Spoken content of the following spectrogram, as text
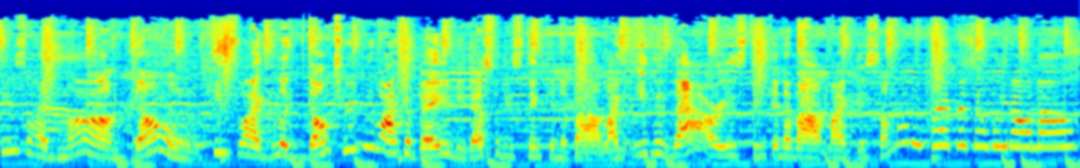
He's like, Mom, don't. He's like, Look, don't treat me like a baby. That's what he's thinking about. Like, either that or he's thinking about, like, is somebody pregnant and we don't know?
